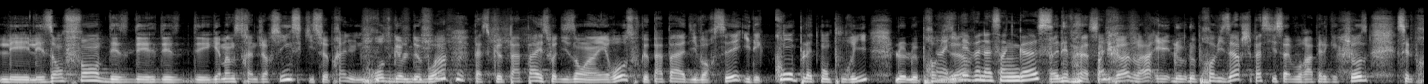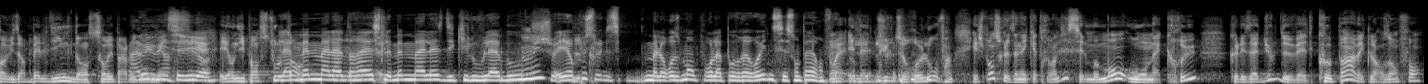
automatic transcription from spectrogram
les les enfants des, des des des gamins de Stranger Things qui se prennent une grosse gueule de bois parce que papa est soi-disant un héros, sauf que papa a divorcé, il est complètement pourri. Le, le proviseur. Eleven à 5 gosses. Ouais, des à cinq gosses, voilà. Et le, le proviseur, je sais pas si ça vous rappelle quelque chose, c'est le proviseur Belding dans Sauvé par le Ah oui, oui, c'est. Et on y pense tout le la temps. même maladresse, le même malaise dès qu'il ouvre la bouche. Et en plus, malheureusement pour la pauvre héroïne, c'est son père en fait. Ouais, et l'adulte relou. Enfin, et je pense que les années 90, c'est le moment où on a cru que les adultes devaient être copains avec leurs enfants.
